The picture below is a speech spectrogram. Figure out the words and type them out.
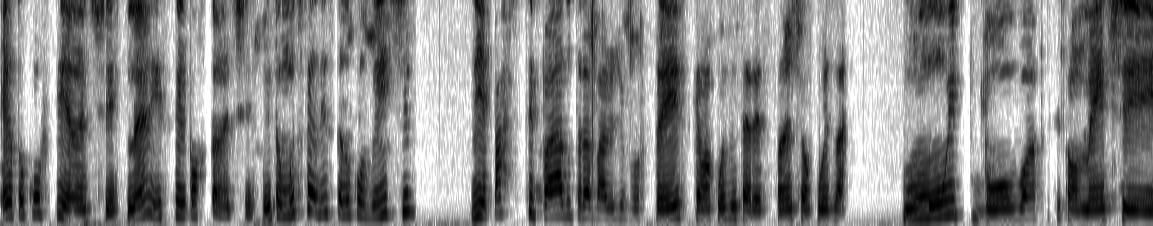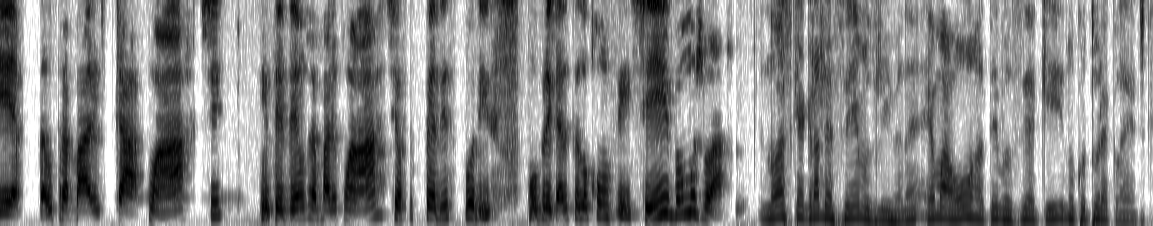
eu estou confiante, né? Isso é importante. Estou muito feliz pelo convite de participar do trabalho de vocês, que é uma coisa interessante, uma coisa muito boa, principalmente o trabalho com a arte, entendeu? O trabalho com a arte, eu fico feliz por isso. Obrigado pelo convite. E vamos lá. Nós que agradecemos, Lívia, né? É uma honra ter você aqui no Cultura Eclética.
